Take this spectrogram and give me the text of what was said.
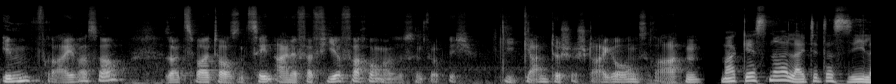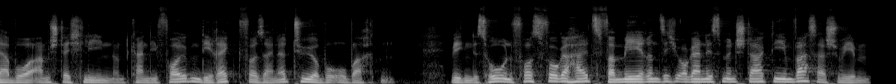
im Freiwasser. Seit 2010 eine Vervierfachung, also es sind wirklich gigantische Steigerungsraten. Marc Gessner leitet das Seelabor am Stechlin und kann die Folgen direkt vor seiner Tür beobachten. Wegen des hohen Phosphorgehalts vermehren sich Organismen stark, die im Wasser schweben,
